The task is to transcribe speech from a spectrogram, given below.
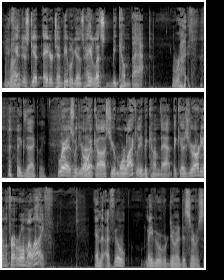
you Right. can't just get eight or ten people together and say, "Hey, let's become that." Right. exactly. Whereas with your Uh, oikos, you're more likely to become that because you're already on the front row of my life. And I feel maybe we're doing a disservice.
